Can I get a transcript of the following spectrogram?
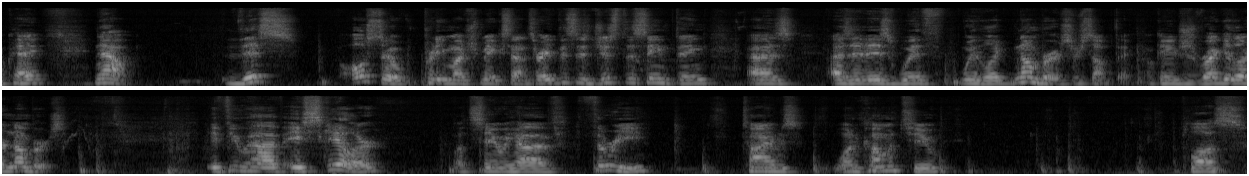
Okay, now this also pretty much makes sense, right? This is just the same thing as as it is with with like numbers or something. Okay, just regular numbers. If you have a scalar, let's say we have three times one comma two plus,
